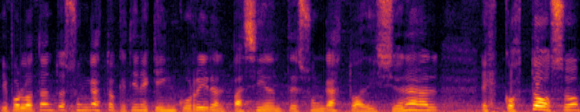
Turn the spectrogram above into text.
y por lo tanto es un gasto que tiene que incurrir al paciente, es un gasto adicional, es costoso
